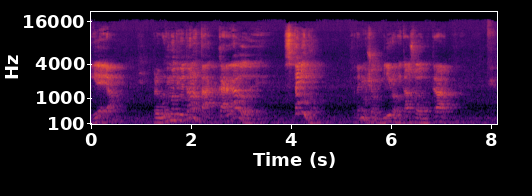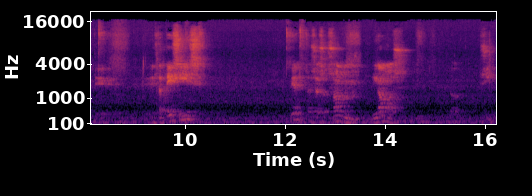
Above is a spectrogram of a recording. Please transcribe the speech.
idea, pero el budismo tibetano está cargado de satanismo. Satanismo, yo en mi libro me canso de mostrar esta tesis. Bien, entonces son, digamos, sí,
